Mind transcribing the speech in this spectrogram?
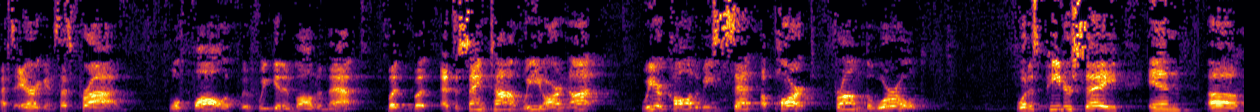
That's arrogance. That's pride. We'll fall if, if we get involved in that. But, but at the same time, we are not, we are called to be set apart from the world. What does Peter say in, um,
